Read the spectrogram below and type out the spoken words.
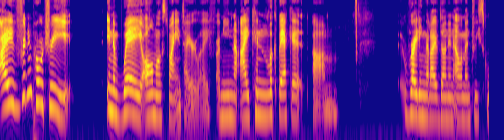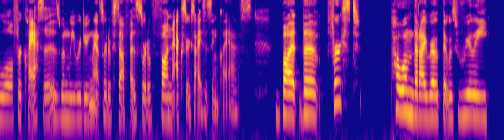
I've written poetry in a way almost my entire life. I mean, I can look back at um writing that I've done in elementary school for classes when we were doing that sort of stuff as sort of fun exercises in class. But the first poem that I wrote that was really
